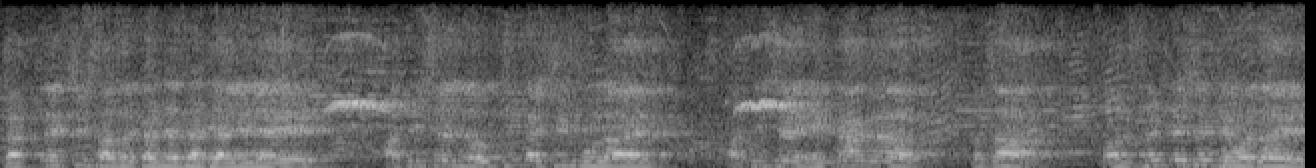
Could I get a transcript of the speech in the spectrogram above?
प्रात्यक्षिक सादर करण्यासाठी आलेले आहेत अतिशय लवचिक अशी मुलं आहेत. अतिशय एकाग्र तथा कॉन्सन्ट्रेशन ठेवत आहेत.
